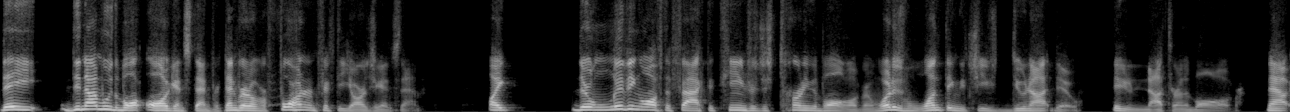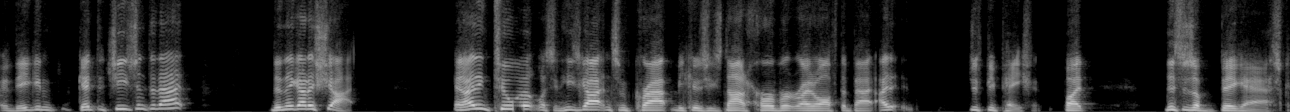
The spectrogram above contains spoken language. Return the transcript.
They did not move the ball all against Denver. Denver had over 450 yards against them. Like they're living off the fact that teams are just turning the ball over. And what is one thing the Chiefs do not do? They do not turn the ball over. Now, if they can get the Chiefs into that, then they got a shot. And I think Tua, listen, he's gotten some crap because he's not Herbert right off the bat. I just be patient. But this is a big ask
